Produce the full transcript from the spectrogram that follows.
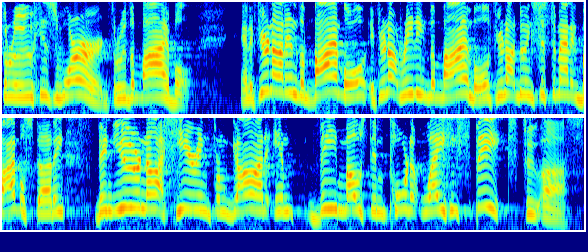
through His Word, through the Bible. And if you're not in the Bible, if you're not reading the Bible, if you're not doing systematic Bible study, then you're not hearing from God in the most important way He speaks to us,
